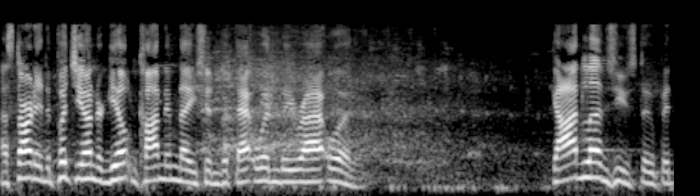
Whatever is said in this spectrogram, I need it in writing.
I started to put you under guilt and condemnation, but that wouldn't be right, would it? God loves you, stupid.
